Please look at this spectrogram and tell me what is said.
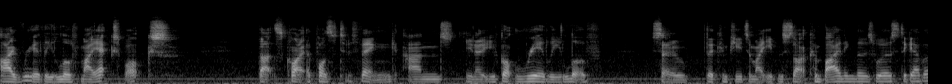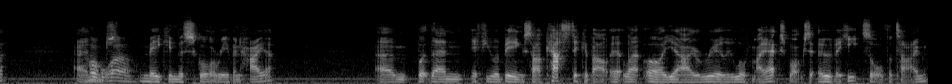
"I really love my Xbox," that's quite a positive thing, and you know you've got really love, so the computer might even start combining those words together, and oh, wow. making the score even higher. Um, but then, if you were being sarcastic about it, like, "Oh yeah, I really love my Xbox. It overheats all the time."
